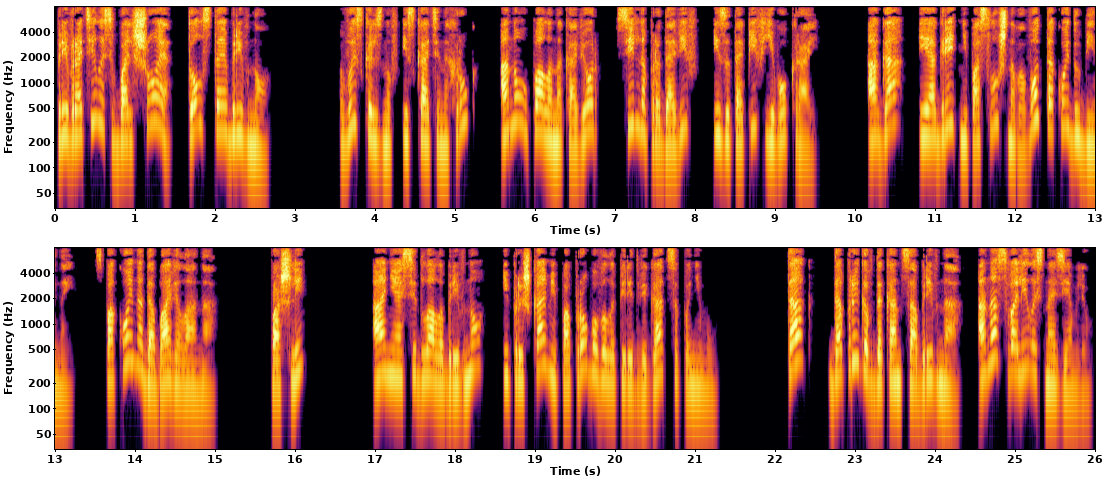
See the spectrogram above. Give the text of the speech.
превратилась в большое, толстое бревно. Выскользнув из Катиных рук, оно упало на ковер, сильно продавив и затопив его край. «Ага, и огреть непослушного вот такой дубиной», — спокойно добавила она. «Пошли?» Аня оседлала бревно и прыжками попробовала передвигаться по нему. Так, допрыгав до конца бревна, она свалилась на землю.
